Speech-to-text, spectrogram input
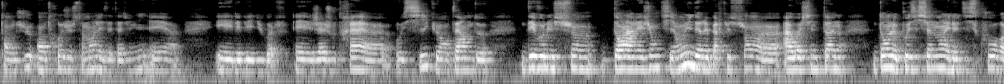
tendues entre justement les États-Unis et euh, et les pays du Golfe. Et j'ajouterais aussi qu'en termes de d'évolution dans la région qui ont eu des répercussions à Washington dans le positionnement et le discours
